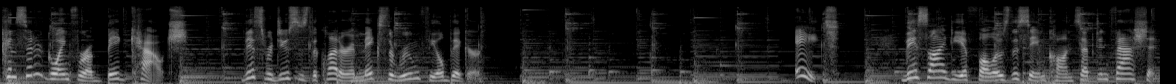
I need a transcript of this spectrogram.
consider going for a big couch. This reduces the clutter and makes the room feel bigger. 8. This idea follows the same concept in fashion.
